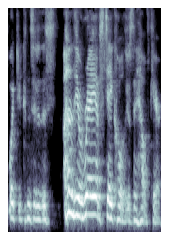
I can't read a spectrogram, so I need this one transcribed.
what you consider this the array of stakeholders in healthcare.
